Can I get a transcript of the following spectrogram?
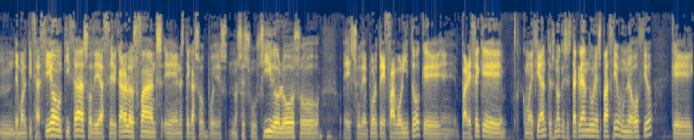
mm, de monetización quizás o de acercar a los fans, en este caso, pues, no sé, sus ídolos o, eh, su deporte favorito, que parece que, como decía antes, ¿no? que se está creando un espacio, un negocio que,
